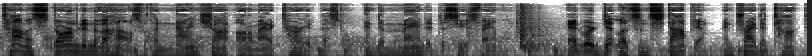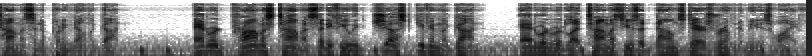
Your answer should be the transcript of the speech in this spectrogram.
Thomas stormed into the house with a nine shot automatic target pistol and demanded to see his family. Edward Ditlevson stopped him and tried to talk Thomas into putting down the gun. Edward promised Thomas that if he would just give him the gun, Edward would let Thomas use a downstairs room to meet his wife.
